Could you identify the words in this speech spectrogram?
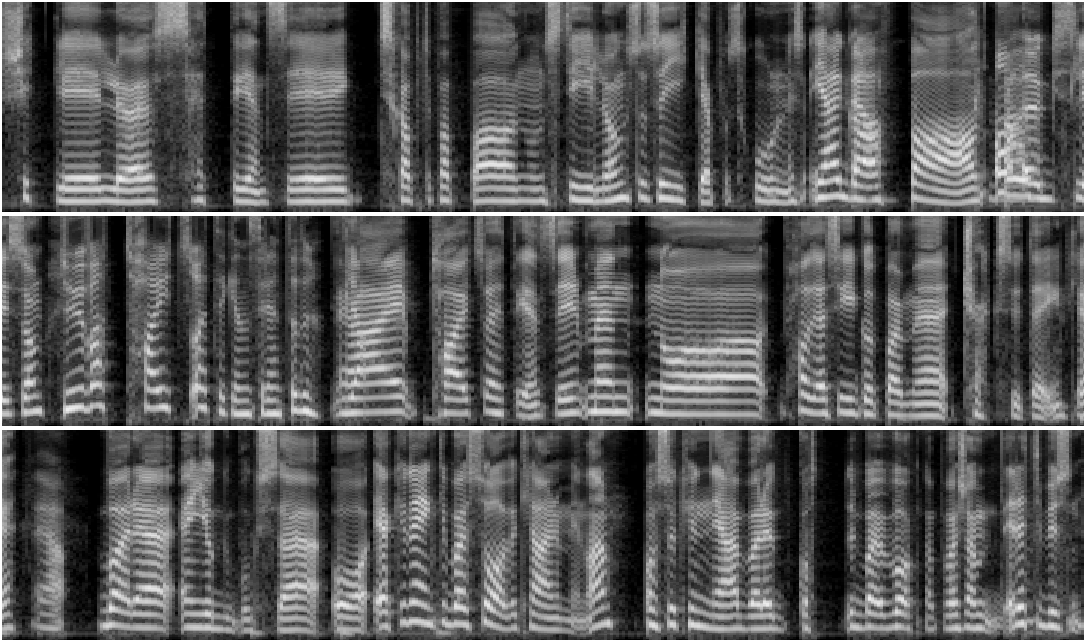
skikkelig løs hettegenser. skapte til pappa, noen stillongs, og så gikk jeg på skolen. Liksom. Jeg ga Ja. faen. Og- Uggs, liksom. Du var tights og hettegenserjente, du. Jeg tights og hettegenser, men nå hadde jeg sikkert gått bare med tracksuit, egentlig. Ja. Bare en joggebukse, og jeg kunne egentlig bare sove i klærne mine. Og så kunne jeg bare, gått, bare våkne opp og være sånn rett i bussen.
